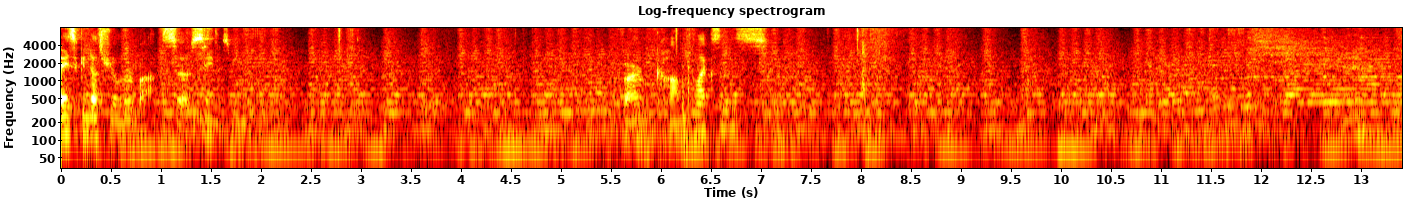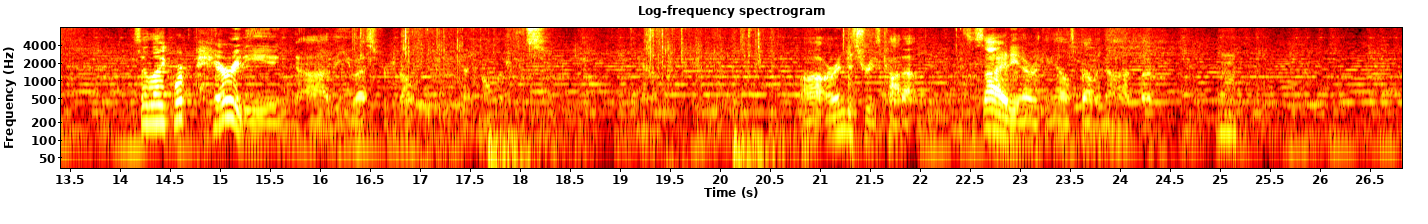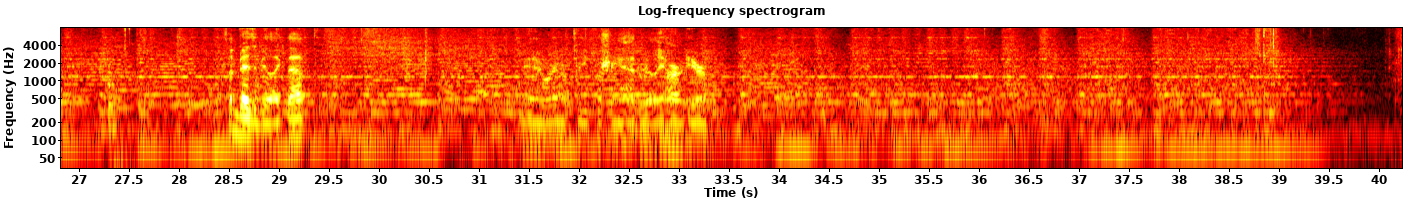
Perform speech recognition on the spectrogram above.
Basic industrial robots, so same as me. Farm complexes? So, like, we're parodying uh, the U.S. for development technologies. Here. Uh, our industry's caught up. Society and everything else, probably not, but... hmm. Some days it'd be like that. Pushing ahead really hard here.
